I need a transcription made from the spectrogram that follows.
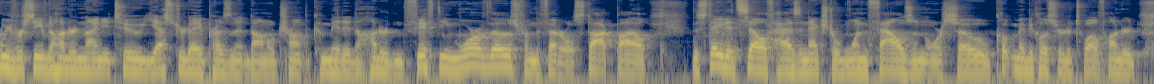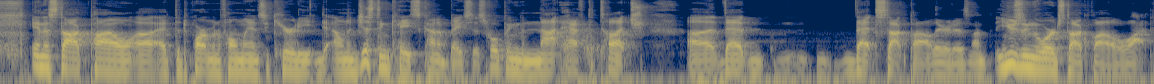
We've received 192. Yesterday, President Donald Trump committed 150 more of those from the federal stockpile. The state itself has an extra 1,000 or so, maybe closer to 1,200 in a stockpile uh, at the Department of Homeland Security on a just in case kind of basis, hoping to not have to touch uh, that that stockpile. There it is. I'm using the word stockpile a lot.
